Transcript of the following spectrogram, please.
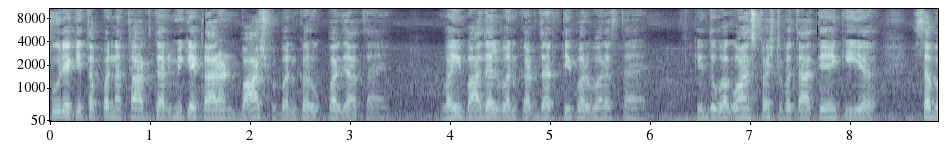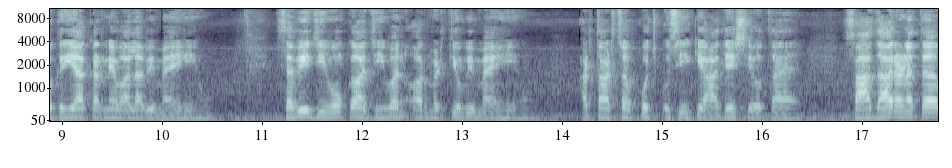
सूर्य की तपन अर्थात गर्मी के कारण बाष्प बनकर ऊपर जाता है, वही बादल बनकर धरती पर बरसता है। किंतु भगवान स्पष्ट बताते हैं कि यह सब क्रिया करने वाला भी मैं ही हूँ। सभी जीवों का जीवन और मृत्यु भी मैं ही हूँ। अर्थात सब कुछ उसी के आदेश से होता है। साधारणतः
